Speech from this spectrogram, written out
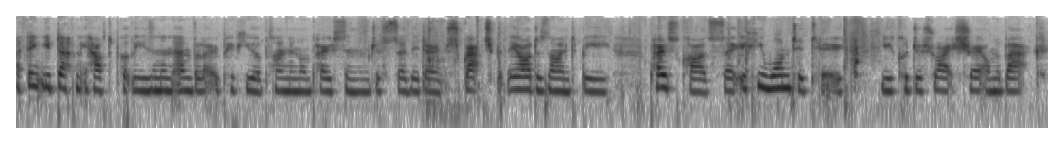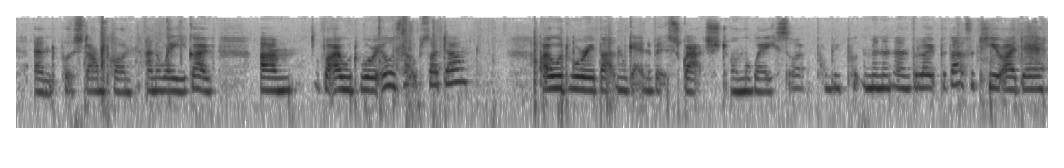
I think you definitely have to put these in an envelope if you are planning on posting them just so they don't scratch. But they are designed to be postcards, so if you wanted to, you could just write straight on the back and put a stamp on and away you go. Um, but I would worry, oh is that upside down? I would worry about them getting a bit scratched on the way, so I'd probably put them in an envelope, but that's a cute idea.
